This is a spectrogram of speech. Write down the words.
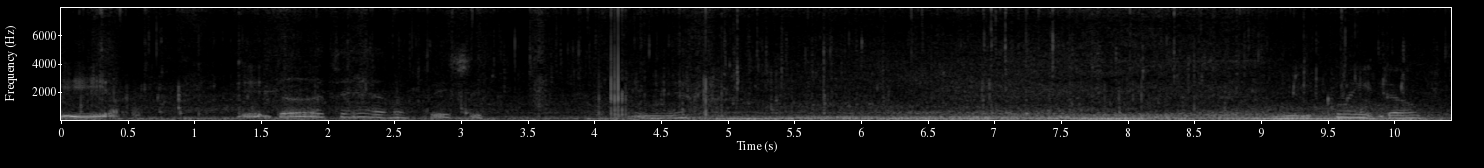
Yeah, it does have a fishy in there. Clean though.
